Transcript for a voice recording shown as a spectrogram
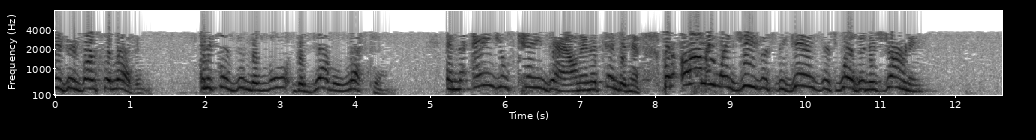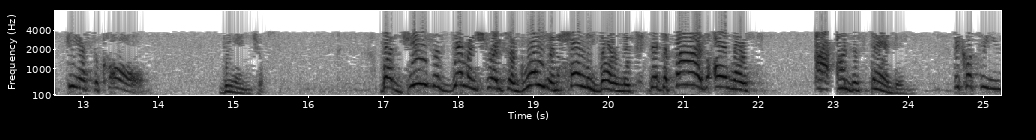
is in verse 11. And it says, then the Lord, the devil left him. And the angels came down and attended him. But early when Jesus begins this wilderness journey, he has to call the angels. But Jesus demonstrates a great and holy boldness that defies almost our understanding. Because see, you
